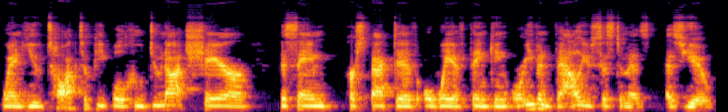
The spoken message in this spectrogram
when you talk to people who do not share the same perspective or way of thinking or even value system as, as you.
